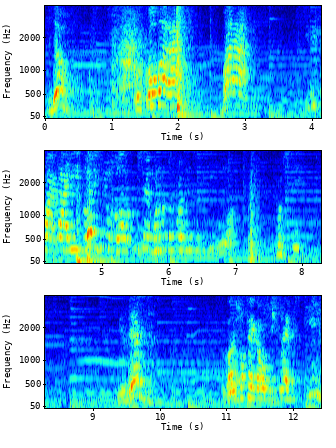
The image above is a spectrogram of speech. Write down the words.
Entendeu? Eu cobro barato. Barato. Se me pagar aí 2 mil dólares por semana, eu tô fazendo isso aqui de boa. Pra você. Beleza? Agora é só pegar os straps aqui.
